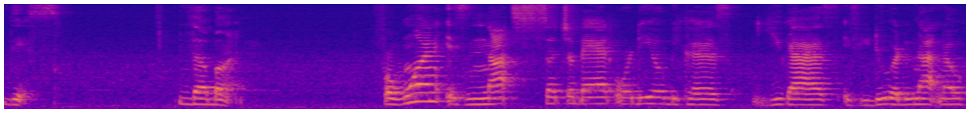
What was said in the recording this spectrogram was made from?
this. The bun. For one it's not such a bad ordeal because you guys if you do or do not know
